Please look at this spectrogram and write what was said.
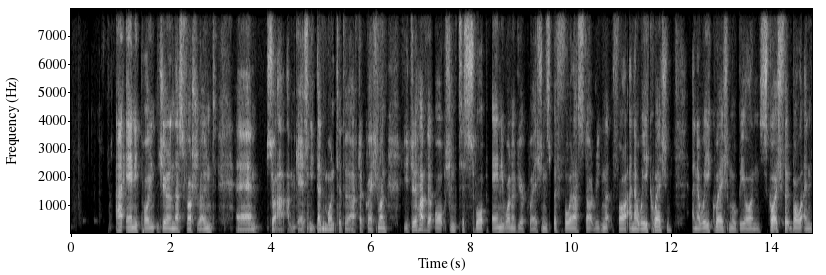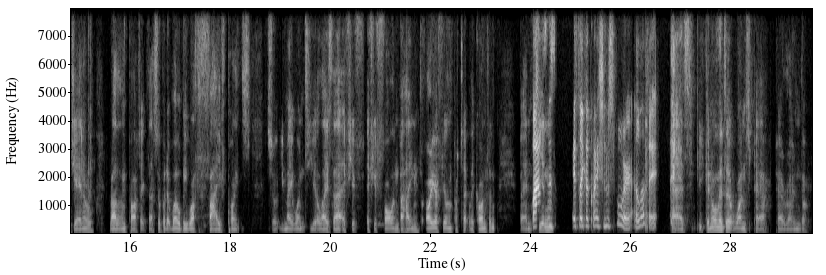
at any point during this first round, um, so I, I'm guessing you didn't want to do it after question one, you do have the option to swap any one of your questions before I start reading it for an away question. An away question will be on Scottish football in general rather than Partick Thistle, but it will be worth five points. So you might want to utilise that if you've if you've fallen behind or you're feeling particularly confident. But Wow, Kieran, it's like a question of sport. I love it. it is. You can only do it once per per round though.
